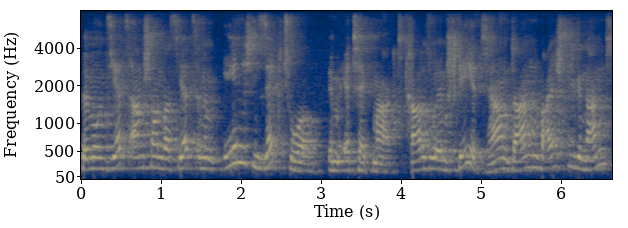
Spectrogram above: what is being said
Wenn wir uns jetzt anschauen, was jetzt in einem ähnlichen Sektor im EdTech-Markt gerade so entsteht, ja, und da ein Beispiel genannt,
